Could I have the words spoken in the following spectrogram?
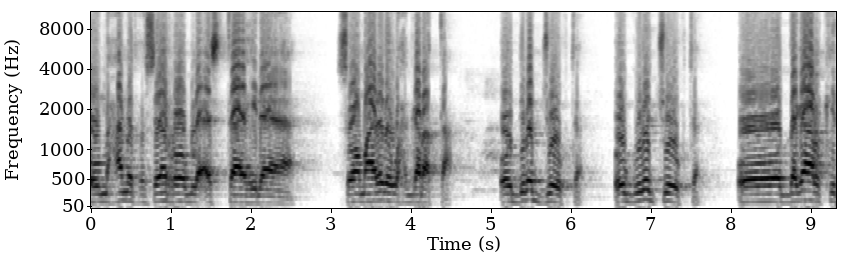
oo maxamed xuseen rooble astaahilaa soomaalida waxgarata oo dibad joogta oo gudo joogta oo dagaalkii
